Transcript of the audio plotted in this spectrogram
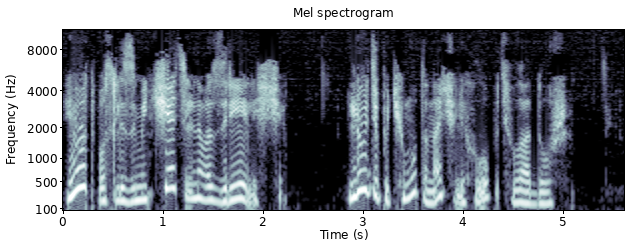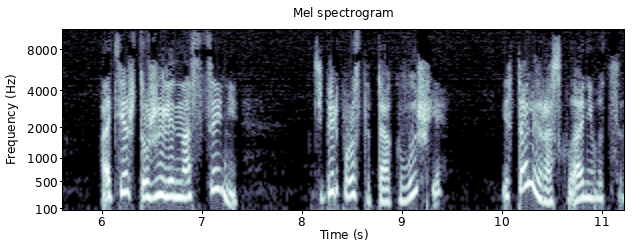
И вот после замечательного зрелища люди почему-то начали хлопать в ладоши. А те, что жили на сцене, теперь просто так вышли и стали раскланиваться.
